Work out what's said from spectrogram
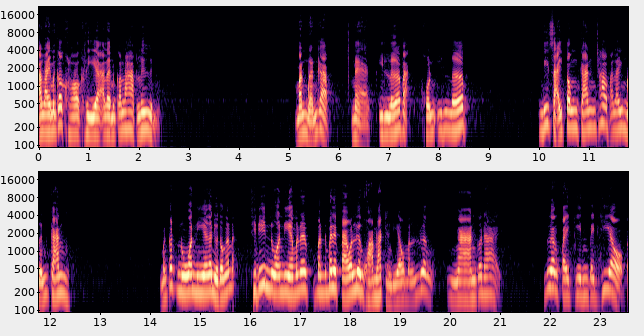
อะไรมันก็คลอเคลียอะไรมันก็ราบลื่น มันเหมือนกับแหมอินเลิฟอะคนอินเลิฟนิสัยตรงกันชอบอะไรเหมือนกัน มันก็นัวเนียกันอยู่ตรงนั้นนะทีนี้นัวเนียมันไม่มันไม่ได้แปลว่าเรื่องความรักอย่างเดียว มันเรื่องงานก็ได้ เรื่องไปกินไปเที่ยวไป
